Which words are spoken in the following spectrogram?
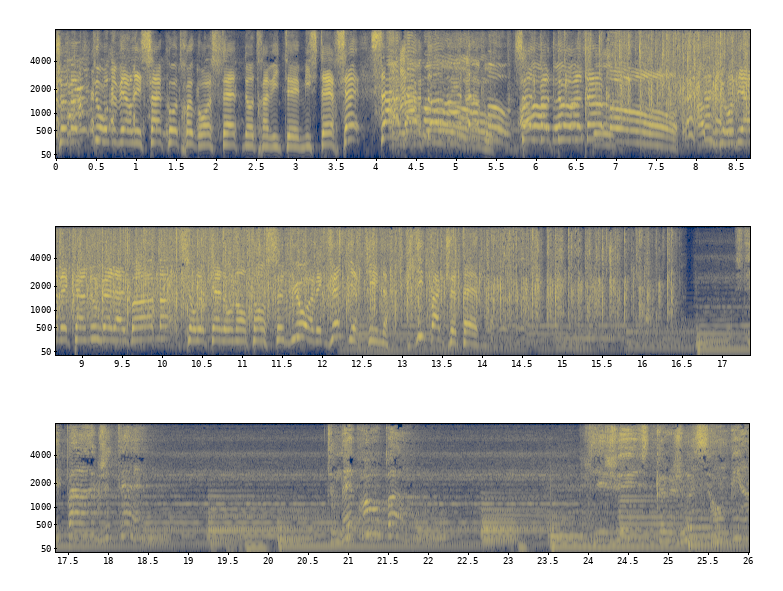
je me tourne vers les cinq autres grosses têtes. Notre invité mystère, c'est Salvatore Adamo. Salvatore Adamo qui revient avec un nouvel album sur lequel on entend ce duo avec Jane Birkin. Je dis pas que je t'aime. Je dis pas que je t'aime, te méprends pas. Je dis juste que je me sens bien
